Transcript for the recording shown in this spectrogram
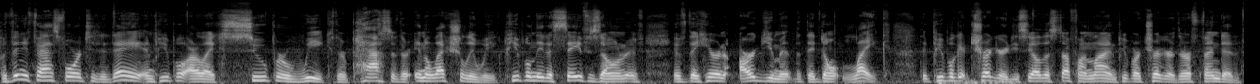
But then you fast forward to today, and people are like super weak. They're passive. They're intellectually weak. People need a safe zone if, if they hear an argument that they don't like. That people get triggered. You see all this stuff online. People are triggered. They're offended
